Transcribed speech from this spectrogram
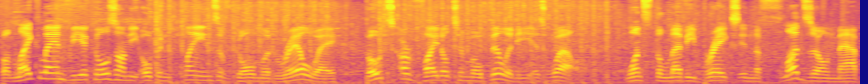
But like land vehicles on the open plains of Golmud Railway, boats are vital to mobility as well. Once the levee breaks in the flood zone map,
